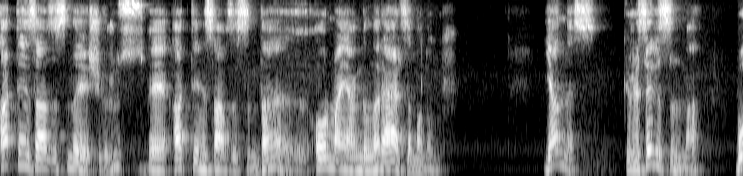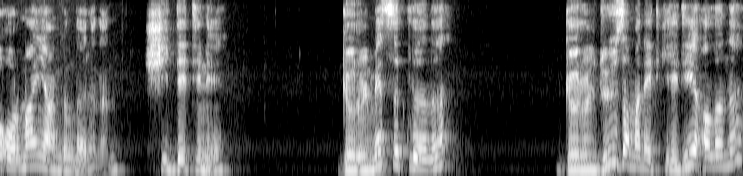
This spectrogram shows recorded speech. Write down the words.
Akdeniz Havzası'nda yaşıyoruz ve Akdeniz Havzası'nda e, orman yangınları her zaman olur. Yalnız küresel ısınma bu orman yangınlarının şiddetini, görülme sıklığını, görüldüğü zaman etkilediği alanı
